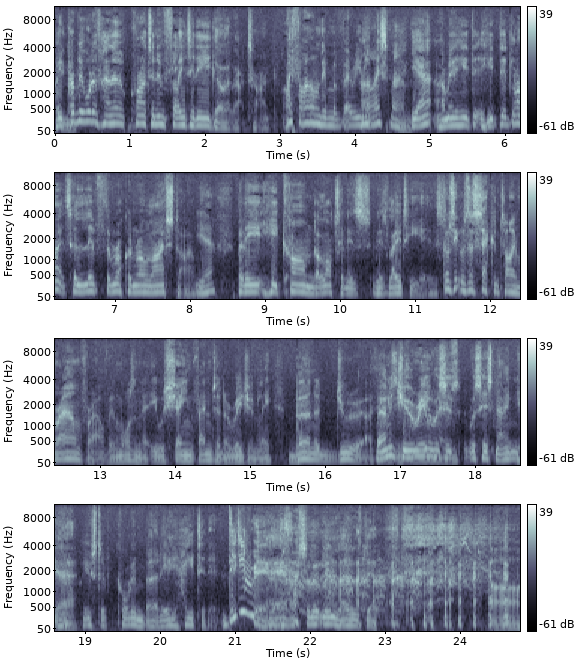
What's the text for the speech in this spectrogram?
he know. probably would have had a, quite an inflated ego at that time. I found him a very nice man. Yeah, I mean, he did, he did like to live the rock and roll lifestyle. Yeah. but he, he calmed a lot in his in his later years. Because it was a second time round for Alvin, wasn't it? He was Shane Fenton originally. Bernard Jewry, I think. Bernie is his Jewry real was name. his was his name. Yeah. we used to call him Bernie. He hated it. Did he really? Yeah, absolutely loathed it. oh.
